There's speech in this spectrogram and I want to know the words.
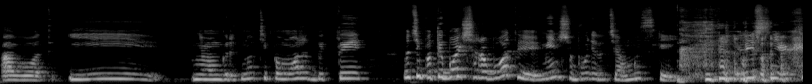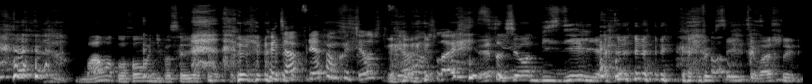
А вот, и мне мама говорит, ну, типа, может быть, ты... Ну, типа, ты больше работай, меньше будет у тебя мыслей лишних. Мама плохого не посоветует. Хотя при этом хотела, чтобы я ушла. Это все от безделья. Как бы все эти ваши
